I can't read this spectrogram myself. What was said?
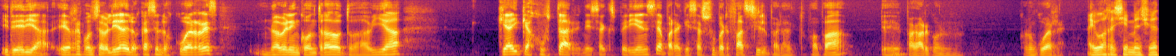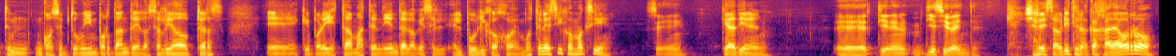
Y te diría, es responsabilidad de los que hacen los QRs no haber encontrado todavía qué hay que ajustar en esa experiencia para que sea súper fácil para tu papá eh, pagar con, con un QR. Ahí vos recién mencionaste un, un concepto muy importante de los early adopters, eh, que por ahí está más tendiente a lo que es el, el público joven. ¿Vos tenés hijos, Maxi? Sí. ¿Qué edad tienen? Eh, tienen 10 y 20. ¿Ya les abriste una caja de ahorro?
